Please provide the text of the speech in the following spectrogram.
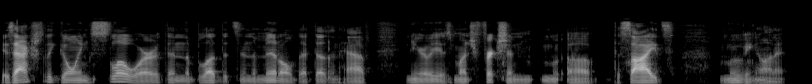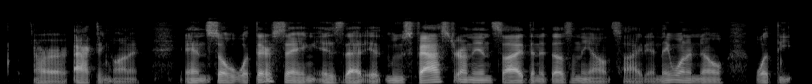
is actually going slower than the blood that's in the middle that doesn't have nearly as much friction, uh, the sides moving on it or acting on it. And so what they're saying is that it moves faster on the inside than it does on the outside. And they want to know what the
